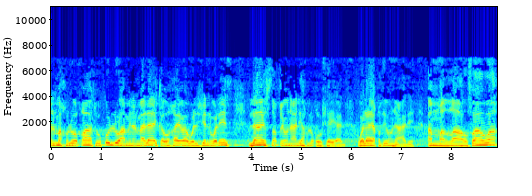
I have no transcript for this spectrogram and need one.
المخلوقات كلها من الملائكة وغيرها والجن والإنس لا يستطيعون أن يخلقوا شيئا ولا يقدرون عليه. أما الله فهو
